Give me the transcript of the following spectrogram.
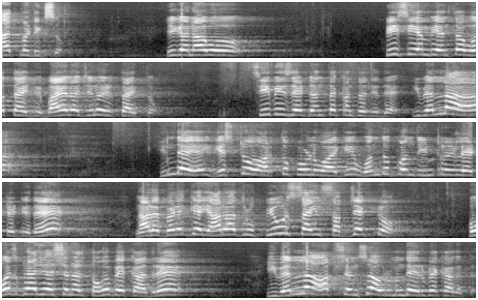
ಮ್ಯಾಥಮೆಟಿಕ್ಸು ಈಗ ನಾವು ಪಿ ಸಿ ಎಂ ಬಿ ಅಂತ ಓದ್ತಾ ಇದ್ವಿ. ಬಯಾಲಜಿನೂ ಇರ್ತಾ ಇತ್ತು. ಸಿ ಬಿ ಝೆಡ್ ಅಂತಕ್ಕಂಥದ್ದಿದೆ ಇವೆಲ್ಲ ಹಿಂದೆ ಎಷ್ಟು ಅರ್ಥಪೂರ್ಣವಾಗಿ ಒಂದಕ್ಕೊಂದು ಇಂಟರ್ ರಿಲೇಟೆಡ್ ಇದೆ. ನಾಳೆ ಬೆಳಗ್ಗೆ ಯಾರಾದರೂ ಪ್ಯೂರ್ ಸೈನ್ಸ್ ಸಬ್ಜೆಕ್ಟು ಪೋಸ್ಟ್ ಗ್ರ್ಯಾಜುಯೇಷನಲ್ಲಿ ತಗೋಬೇಕಾದ್ರೆ ಇವೆಲ್ಲ ಆಪ್ಷನ್ಸು ಅವ್ರ ಮುಂದೆ ಇರಬೇಕಾಗತ್ತೆ.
